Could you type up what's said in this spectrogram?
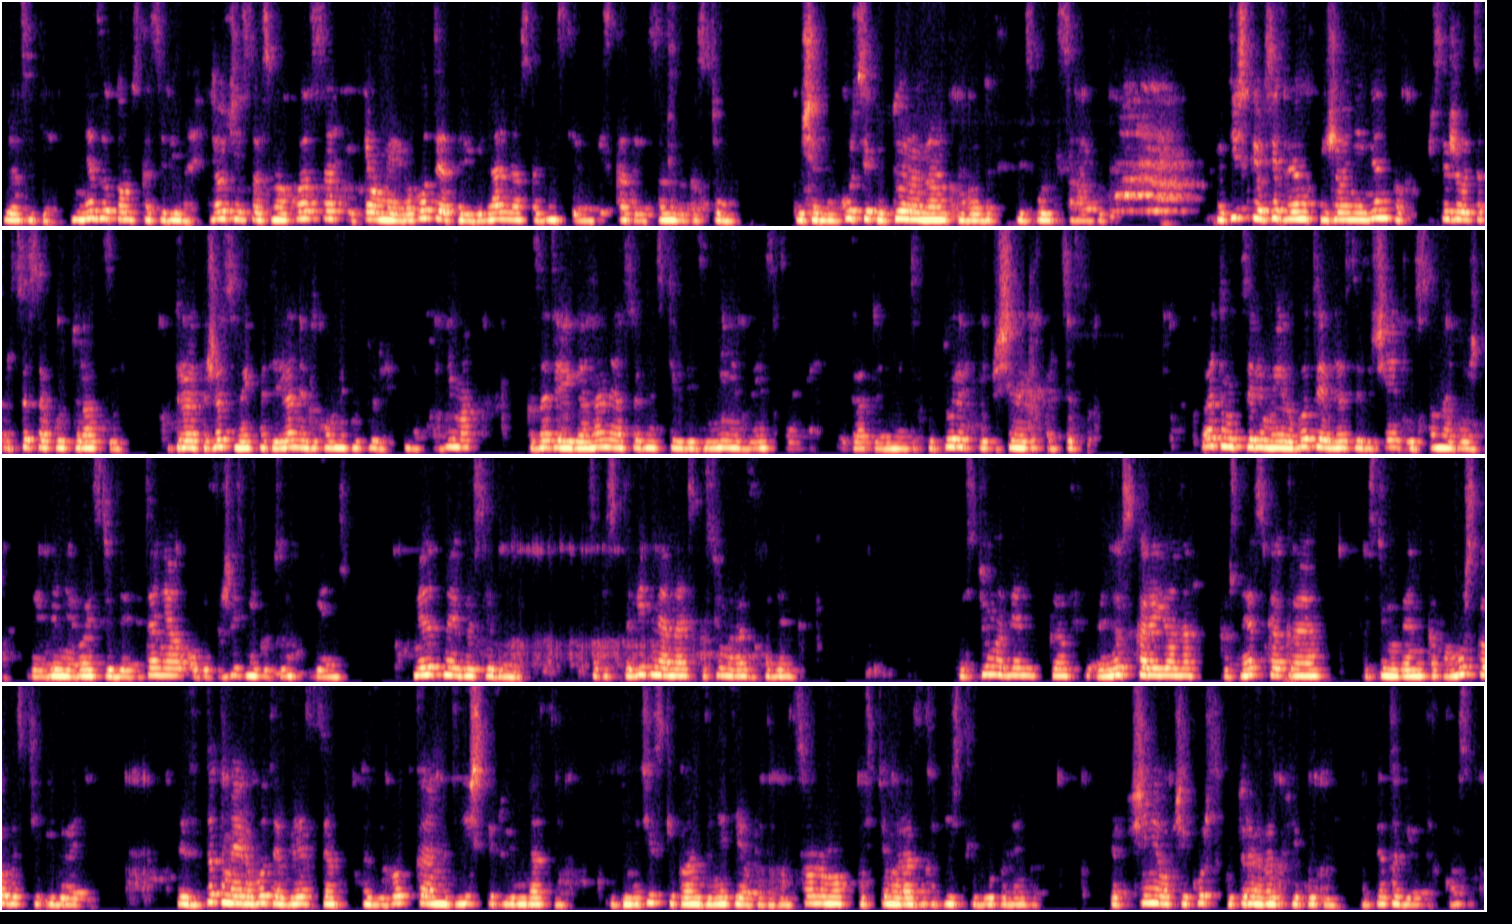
Здравствуйте, меня зовут Томская Сабина. Я ученица 8 класса, и тема моей работы – это региональные особенности европейского традиционного костюма в учебном курсе «Культура народов Республики Саха-Якутия». Практически во всех районах проживания венков прослеживается процесс оккультурации, который отражается на их материальной и духовной культуре. Необходимо показать региональные особенности видоизменения, воинствования, утраты элементов культуры и причины этих процессов. Поэтому целью моей работы является изучение традиционной одежды, выявление роя среды питания, образа жизни и культурных явлений. Метод моего исследования – сопоставительный анализ костюма разных венков. Костюмы венков Ленинского района, Красноярского края, костюмы венков Амурской области и Бурятии. Результатом моей работы является разработка методических рекомендаций и план занятия по традиционному костюму разных этнических групп венков включения в общий курс культуры народов Якутии от 5-9 классов.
